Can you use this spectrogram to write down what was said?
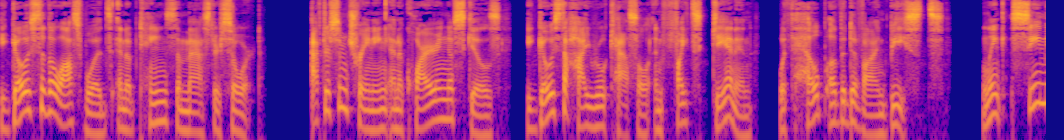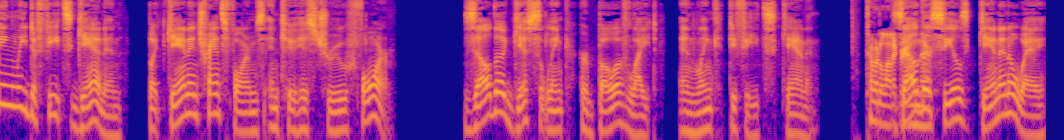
He goes to the Lost Woods and obtains the Master Sword. After some training and acquiring of skills, he goes to Hyrule Castle and fights Ganon with the help of the divine beasts. Link seemingly defeats Ganon, but Ganon transforms into his true form. Zelda gifts Link her bow of light, and Link defeats Ganon. Covered a lot of ground Zelda there. seals Ganon away,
